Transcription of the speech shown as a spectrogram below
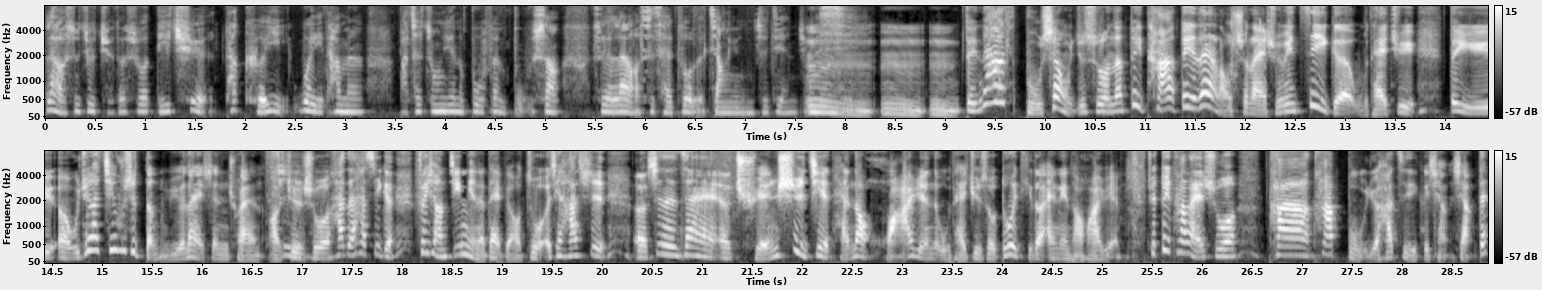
赖老师就觉得说，的确他可以为他们把这中间的部分补上，所以赖老师才做了《江云之间》就是。嗯嗯嗯，对，那他补上，我就说，那对他对赖老师来说，因为这个舞台剧对于呃，我觉得他几乎是等于赖声川啊，就是说他的他是一个非常经典的代表作，而且他是。呃，甚至在呃全世界谈到华人的舞台剧的时候，都会提到《暗恋桃花源》。就对他来说，他他补有他自己一个想象，但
